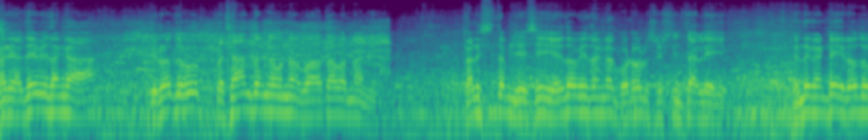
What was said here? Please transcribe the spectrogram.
మరి అదేవిధంగా ఈరోజు ప్రశాంతంగా ఉన్న వాతావరణాన్ని కలుషితం చేసి ఏదో విధంగా గొడవలు సృష్టించాలి. ఎందుకంటే ఈరోజు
